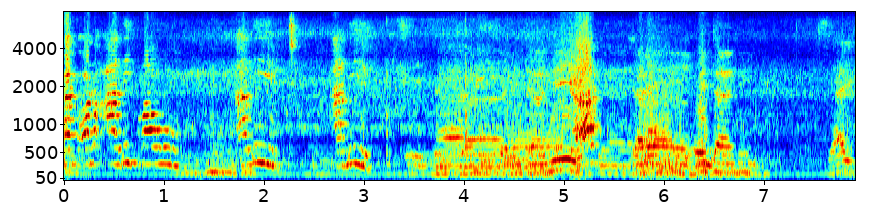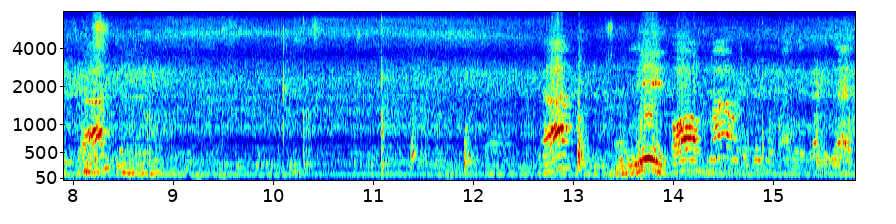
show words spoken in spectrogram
nek ono alif mau. Alif. Alif. Zaidani. Ya. Zaidani. Zaidan. Ya. Ini. Oh, mau itu kok Zaidan Zaid.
